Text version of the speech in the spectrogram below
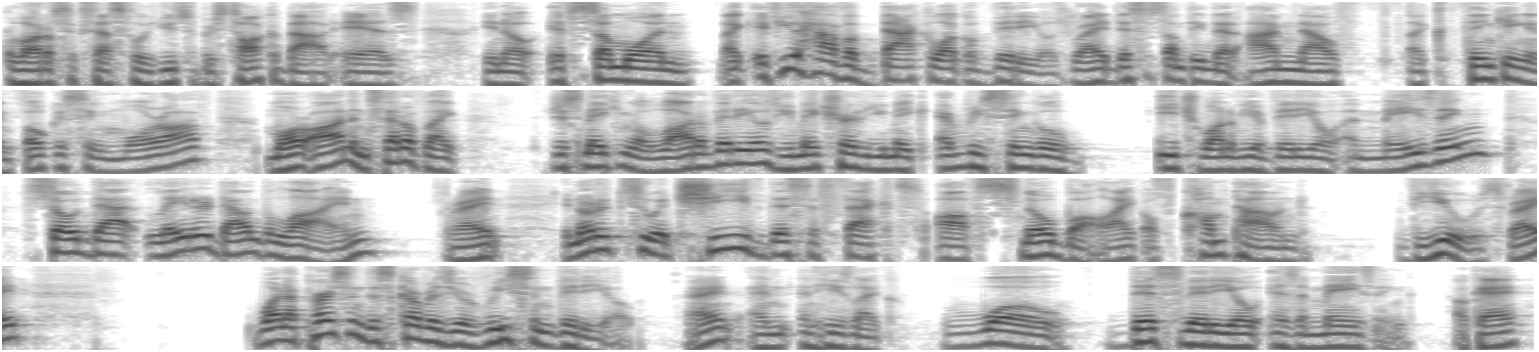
a lot of successful YouTubers talk about is, you know, if someone like if you have a backlog of videos, right? This is something that I'm now like thinking and focusing more of, more on instead of like just making a lot of videos, you make sure that you make every single each one of your video amazing so that later down the line, right? In order to achieve this effect of snowball, like of compound views, right? When a person discovers your recent video, right? And and he's like, "Whoa, this video is amazing. Okay.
